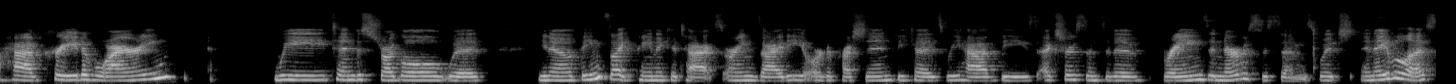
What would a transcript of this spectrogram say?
have creative wiring we tend to struggle with you know things like panic attacks or anxiety or depression because we have these extra sensitive brains and nervous systems which enable us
